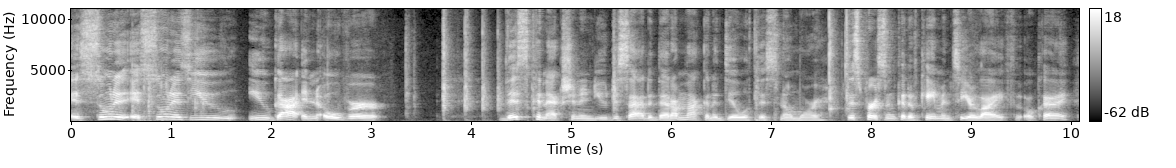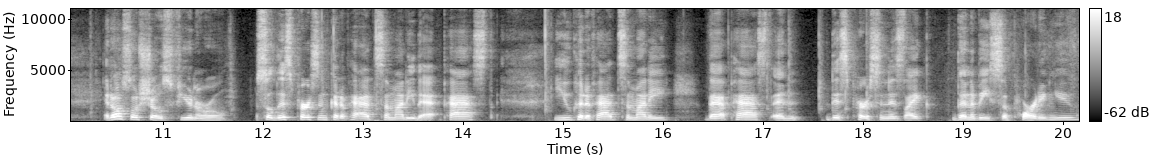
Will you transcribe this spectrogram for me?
as soon as as soon as you you gotten over this connection and you decided that I'm not going to deal with this no more. This person could have came into your life, okay? It also shows funeral. So this person could have had somebody that passed you could have had somebody that passed and this person is like going to be supporting you.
